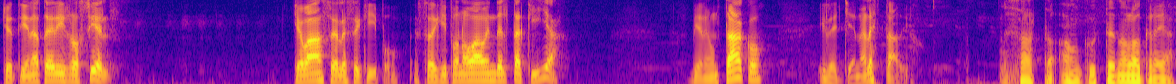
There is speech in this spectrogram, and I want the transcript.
que tiene a Terry Rociel ¿Qué va a hacer ese equipo? Ese equipo no va a vender taquilla. Viene un taco y le llena el estadio. Exacto, aunque usted no lo crea.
